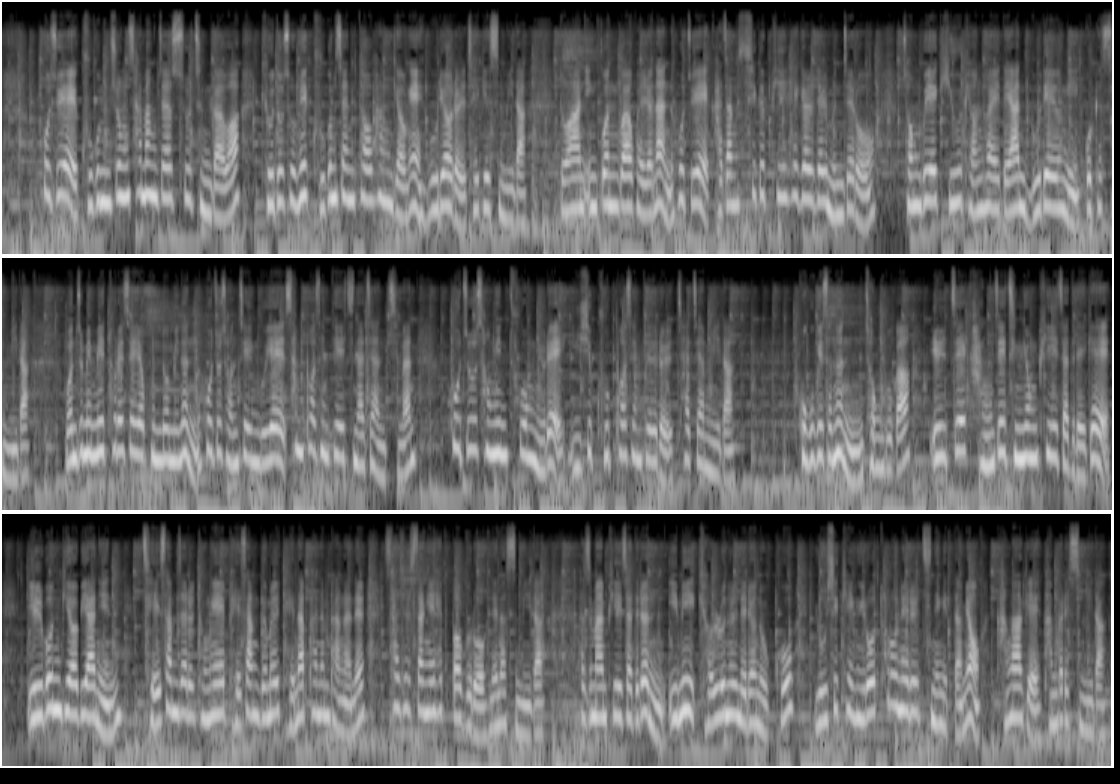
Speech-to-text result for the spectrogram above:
호주의 구금 중 사망자 수 증가와 교도소 및 구금센터 환경에 우려를 제기했습니다. 또한 인권과 관련한 호주의 가장 시급히 해결될 문제로 정부의 기후 변화에 대한 무대응이 꼽혔습니다. 원주민 및 토레세역 군도민은 호주 전체 인구의 3%에 지나지 않지만 호주 성인 투옥률의 29%를 차지합니다. 고국에서는 정부가 일제 강제 징용 피해자들에게 일본 기업이 아닌 제3자를 통해 배상금을 대납하는 방안을 사실상의 해법으로 내놨습니다. 하지만 피해자들은 이미 결론을 내려놓고 요식행위로 토론회를 진행했다며 강하게 반발했습니다.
